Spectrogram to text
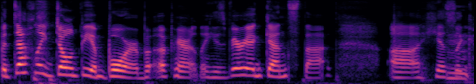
But definitely don't be a borb, apparently. He's very against that. Uh, he has Mm. like,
